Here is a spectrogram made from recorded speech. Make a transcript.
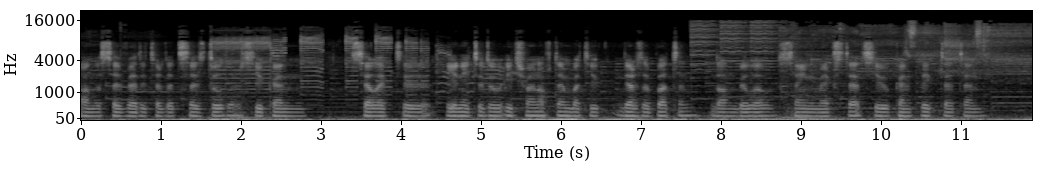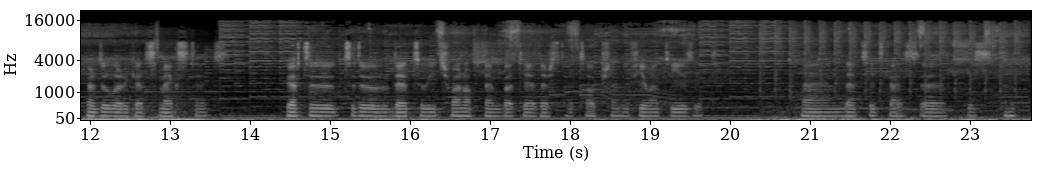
on the save editor that says dwellers you can select uh, you need to do each one of them but you there's a button down below saying max stats. You can click that and your dweller gets max stats. You have to, to do that to each one of them but yeah there's that option if you want to use it. And that's it guys. Uh,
